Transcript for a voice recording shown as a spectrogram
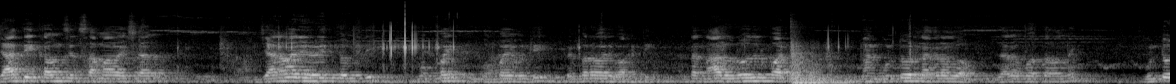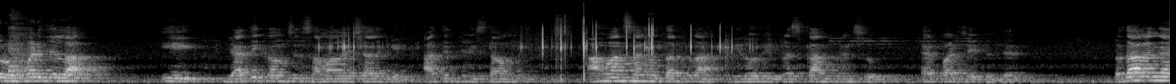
జాతీయ కౌన్సిల్ సమావేశాలు జనవరి ఇరవై తొమ్మిది ముప్పై ముప్పై ఒకటి ఫిబ్రవరి ఒకటి. అంటే నాలుగు రోజుల పాటు మన గుంటూరు నగరంలో జరగబోతా ఉన్నాయి. గుంటూరు ఉమ్మడి జిల్లా ఈ జాతీయ కౌన్సిల్ సమావేశాలకి ఆతిథ్యం ఇస్తూ ఉంది. ఆహ్వాన సంఘం తరఫున ఈరోజు ఈ ప్రెస్ కాన్ఫరెన్స్ ఏర్పాటు చేయడం జరిగింది. ప్రధానంగా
